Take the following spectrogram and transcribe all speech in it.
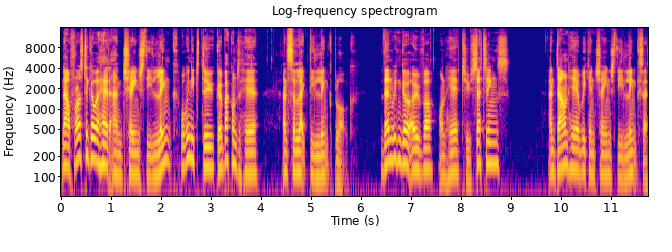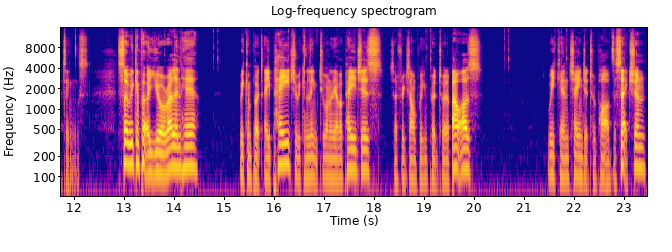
Now for us to go ahead and change the link, what we need to do, go back onto here and select the link block. Then we can go over on here to settings and down here we can change the link settings. So we can put a URL in here, we can put a page so we can link to one of the other pages. So for example we can put to it about us, we can change it to a part of the section,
